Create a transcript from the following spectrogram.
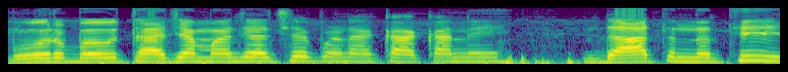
બોર બહુ તાજા માજા છે, પણ આ કાકાને દાંત નથી.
